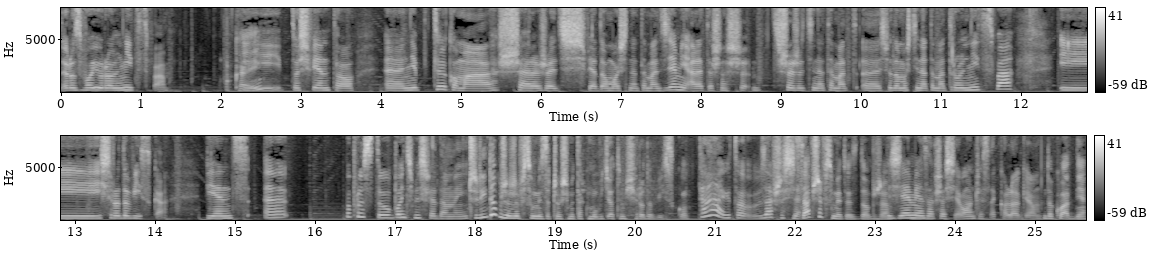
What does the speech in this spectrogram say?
rozwoju rolnictwa. Okej. I to święto e, nie tylko ma szerzyć świadomość na temat ziemi, ale też na szerzyć na temat, e, świadomości na temat rolnictwa i środowiska. Więc e, po prostu bądźmy świadomi. Czyli dobrze, że w sumie zaczęłyśmy tak mówić o tym środowisku. Tak, to zawsze się... Zawsze w sumie to jest dobrze. Ziemia zawsze się łączy z ekologią. Dokładnie.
